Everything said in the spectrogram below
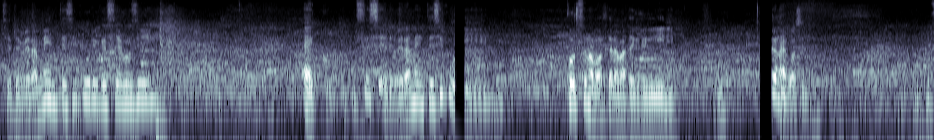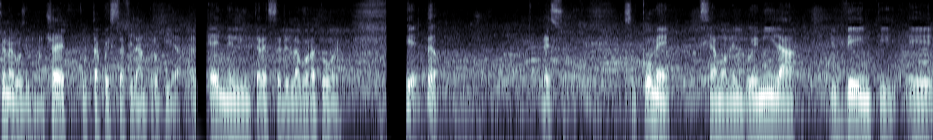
Siete veramente sicuri che sia così? Ecco, se siete veramente sicuri, forse una volta eravate grillini. Funziona così. Funziona così, non c'è tutta questa filantropia, è nell'interesse del lavoratore. Però, adesso siccome siamo nel 2020 e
